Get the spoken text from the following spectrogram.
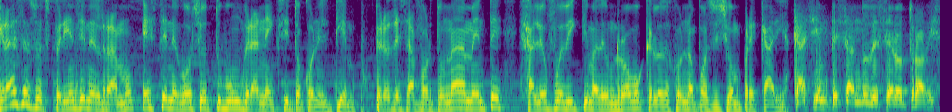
Gracias a su experiencia en el ramo, este negocio tuvo un gran éxito con el tiempo, pero desafortunadamente Jaleo fue víctima de un robo que lo dejó en una posición precaria, casi empezando de cero otra vez.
